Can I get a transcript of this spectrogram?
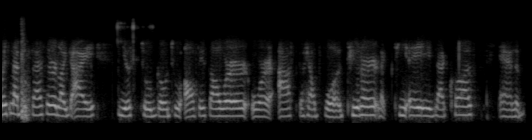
with my professor, like I used to go to office hour or ask help for a tutor, like TA in that class, and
